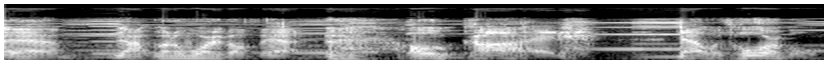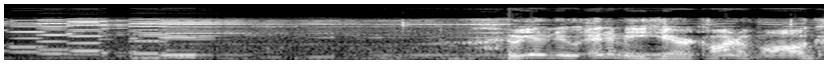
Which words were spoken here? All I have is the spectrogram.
Um, not to worry about that. oh, God! That was horrible. We get a new enemy here, Carnivog.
